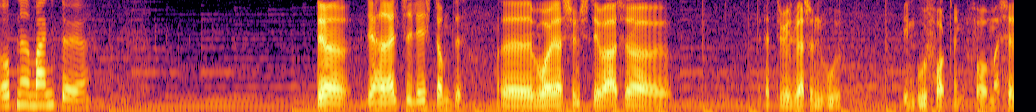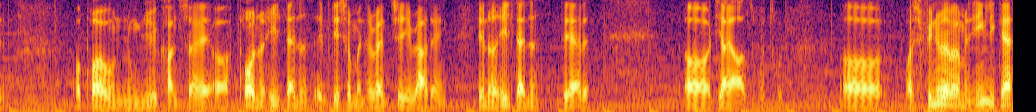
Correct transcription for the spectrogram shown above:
åbnede mange døre. Det var, jeg havde altid læst om det, øh, hvor jeg synes, det var så, at det ville være sådan en, en udfordring for mig selv at prøve nogle nye grænser af og prøve noget helt andet end det, som man er vant til i hverdagen. Det er noget helt andet, det er det. Og det har jeg aldrig fortrudt. Og også finde ud af, hvad man egentlig kan,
